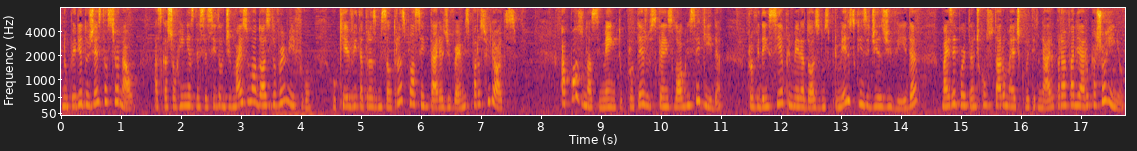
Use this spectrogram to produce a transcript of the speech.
No período gestacional, as cachorrinhas necessitam de mais uma dose do vermífugo, o que evita a transmissão transplacentária de vermes para os filhotes. Após o nascimento, proteja os cães logo em seguida. Providencie a primeira dose nos primeiros 15 dias de vida, mas é importante consultar o médico veterinário para avaliar o cachorrinho,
